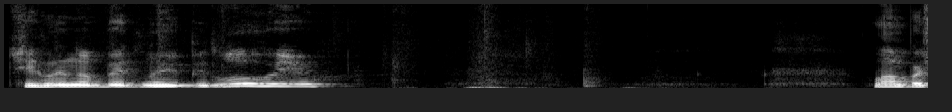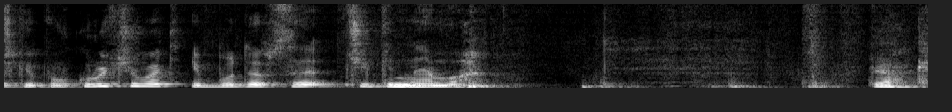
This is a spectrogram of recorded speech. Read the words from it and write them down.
чи глинобитною підлогою. Лампочки повкручувати і буде все чікнемо. Так.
